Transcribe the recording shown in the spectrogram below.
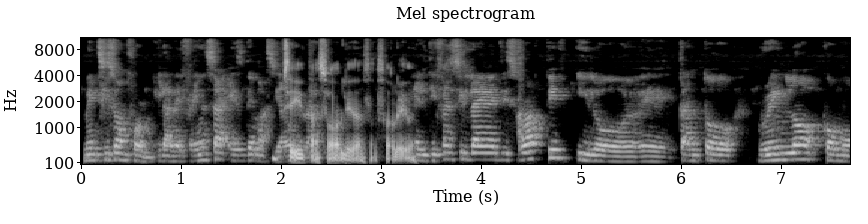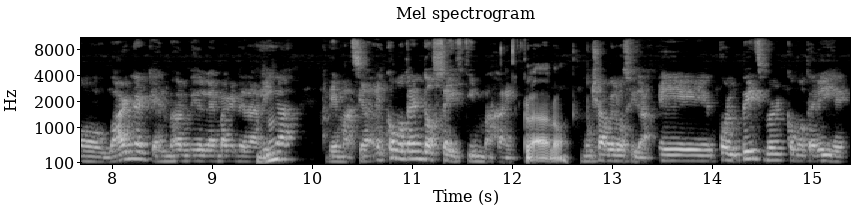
mid-season form y la defensa es demasiado Sí, grande. está sólido, está sólido. El defensive line es disruptive y lo, eh, tanto Greenlaw como Warner, que es el mejor middle linebacker de la Ujú. liga, demasiado. Es como tener dos safety behind, Claro. mucha velocidad. Eh, por Pittsburgh, como te dije,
